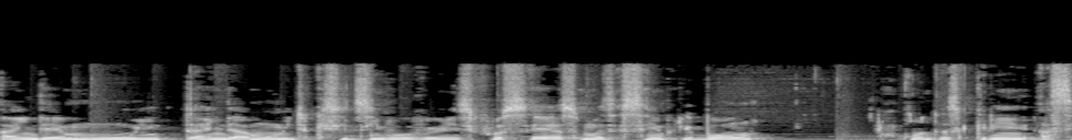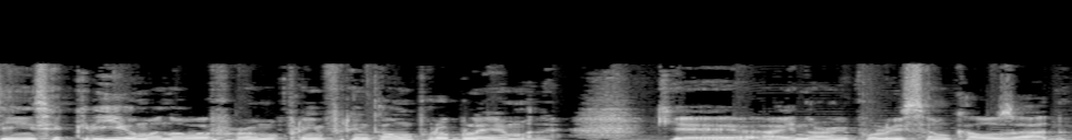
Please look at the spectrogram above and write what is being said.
Ainda, é muito, ainda há muito que se desenvolver nesse processo, mas é sempre bom quando a, ciência cria uma nova forma para enfrentar um problema, né? que é a enorme poluição causada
